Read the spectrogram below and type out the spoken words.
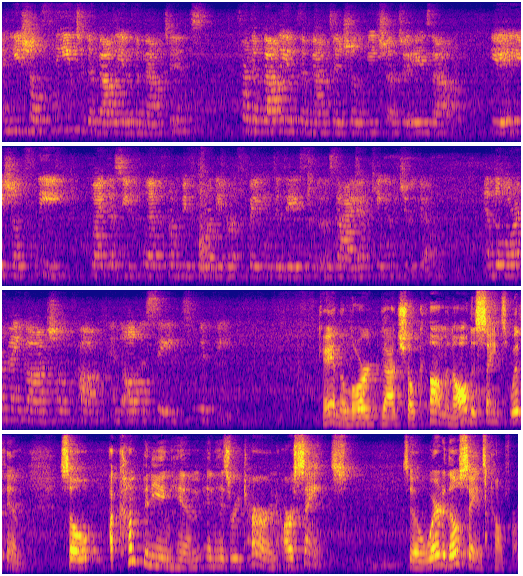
And ye shall flee to the valley of the mountains, for the valley of the mountains shall reach unto Azal. Yea, ye shall flee, like as he fled from before the earthquake in the days of Uzziah, king of Judah. And the Lord my God shall come, and all the saints with thee. Okay, and the Lord God shall come, and all the saints with him. So, accompanying him in his return are saints. So, where do those saints come from?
